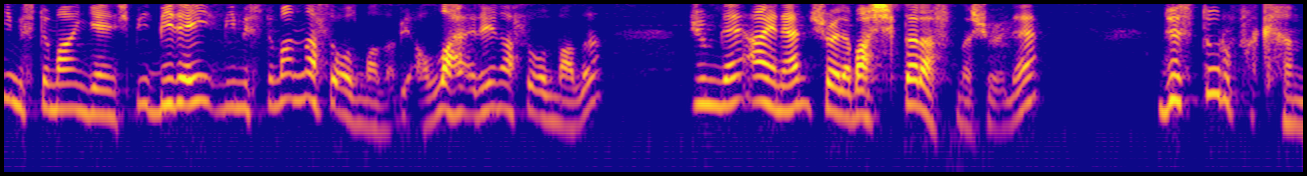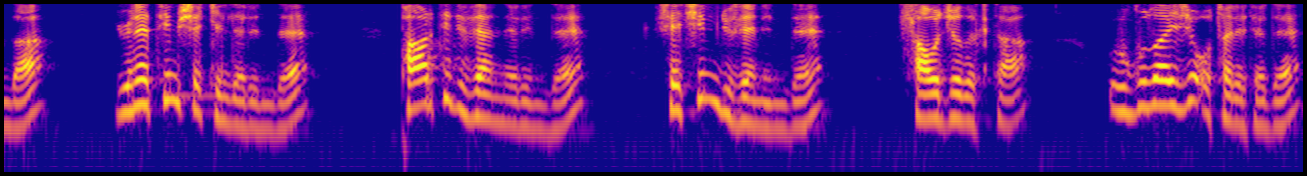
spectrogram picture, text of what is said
Bir Müslüman genç, bir birey, bir Müslüman nasıl olmalı? Bir Allah ereği nasıl olmalı? Cümle aynen şöyle başlıklar aslında şöyle. Düstur fıkhında, yönetim şekillerinde, parti düzenlerinde, seçim düzeninde, savcılıkta, uygulayıcı otoritede,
